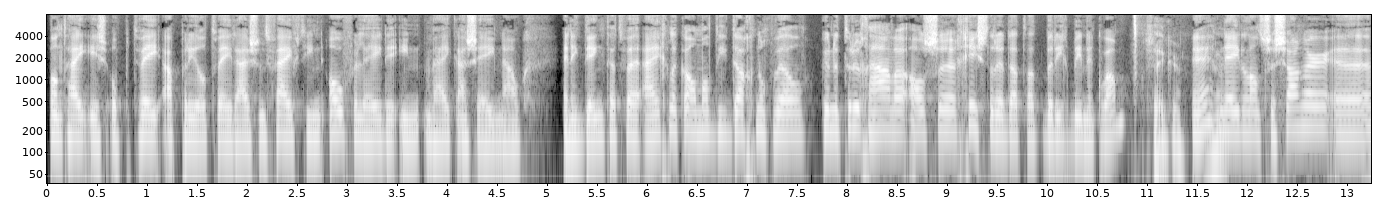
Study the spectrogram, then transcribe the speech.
Want hij is op 2 april 2015 overleden in Wijk aan Zee. Nou, en ik denk dat we eigenlijk allemaal die dag nog wel kunnen terughalen... als eh, gisteren dat dat bericht binnenkwam. Zeker. Hè? ja. Nederlandse zanger. eh,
